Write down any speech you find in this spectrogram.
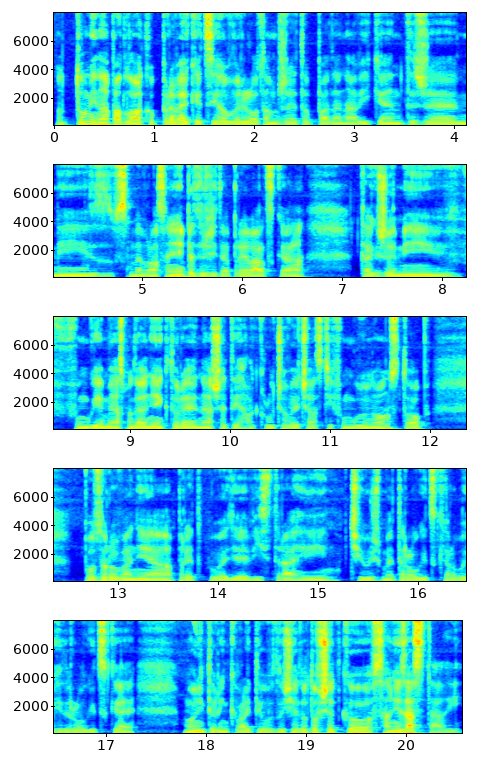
No to mi napadlo ako prvé, keď si hovoril o tom, že to pada na víkend, že my sme vlastne nepretržitá prevádzka, Takže my fungujeme, aspoň teda niektoré naše tie kľúčové časti fungujú non-stop. Pozorovania, predpovede, výstrahy, či už meteorologické alebo hydrologické, monitoring kvality ovzdušia, toto všetko sa nezastaví.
